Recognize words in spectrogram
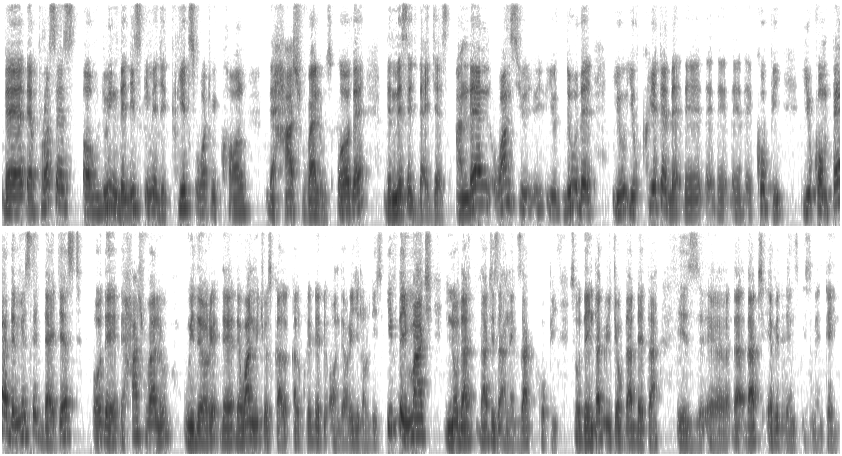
the, the process of doing the disk imaging creates what we call the hash values or the, the message digest. And then once you, you do the, you, you've created the, the, the, the, the copy, you compare the message digest or the, the hash value with the, the, the one which was cal calculated on the original disk. If they match, you know that that is an exact copy. So the integrity of that data is, uh, that, that evidence is maintained.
